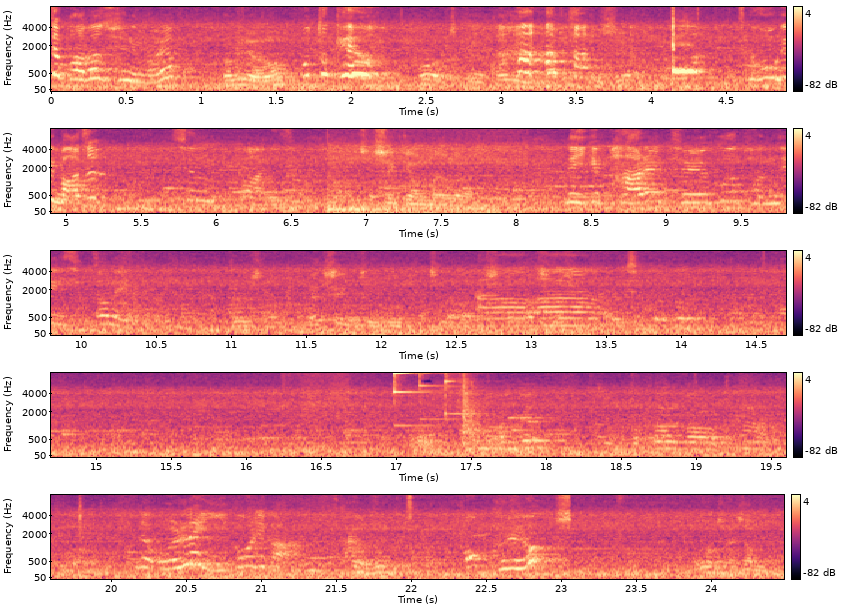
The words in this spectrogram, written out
직접 받아주시는 거예요? 그럼요. 어떡해요? 뭐 어떻게 거기 맞을 수도 있어요. 거기 맞으시는 거 아니죠? 자신 있게 한번 해봐요. 근데 이게 발을 들고 던지기 직전에 이렇게. 그렇죠. 백스윙 들고 같이 나가주시면 아, 아 역시 그거. 조금 더 근데 원래 이 거리가 아니에요. 한 요즘 어 그래요? 이거 잘 잡네.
